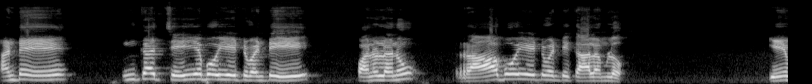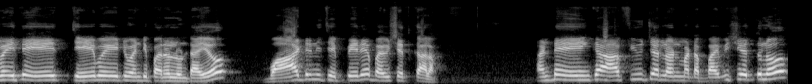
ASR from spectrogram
అంటే ఇంకా చేయబోయేటువంటి పనులను రాబోయేటువంటి కాలంలో ఏవైతే చేయబోయేటువంటి పనులు ఉంటాయో వాటిని చెప్పేదే భవిష్యత్ కాలం. అంటే ఇంకా ఫ్యూచర్లో అనమాట భవిష్యత్తులో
